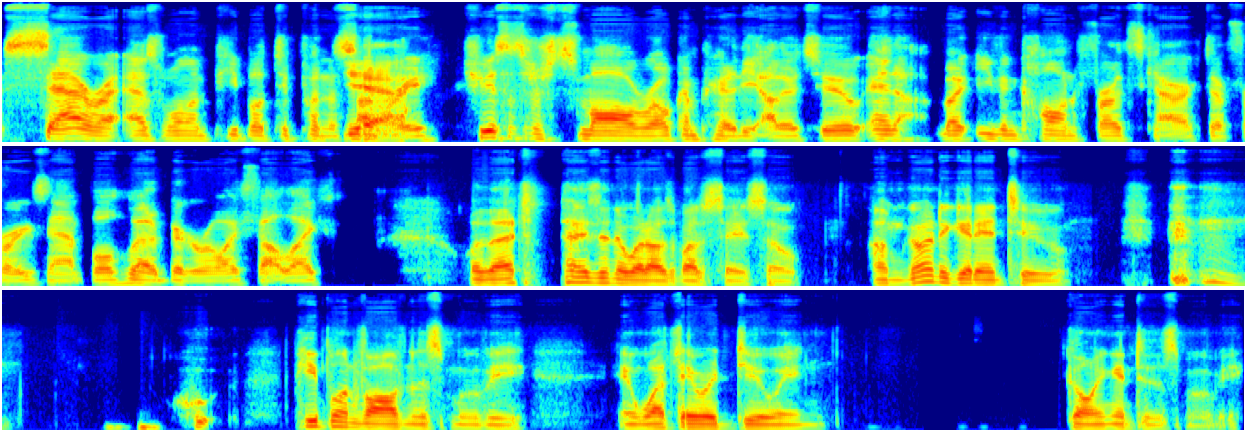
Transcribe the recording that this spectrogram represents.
Sarah as one of the people to put in the Yeah. summary. She has such a small role compared to the other two, and but even Colin Firth's character, for example, who had a bigger role, I felt like. well that ties into what I was about to say. So I'm going to get into who people involved in this movie and what they were doing going into this movie.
